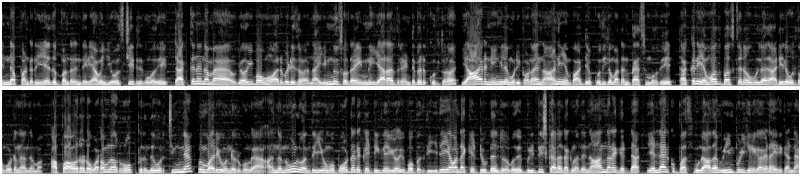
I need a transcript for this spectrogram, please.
என்ன பண்றது ஏது பண்றதுன்னு தெரியாம யோசிச்சுட்டு இருக்கும்போது டக்குன்னு நம்ம யோகி பாபு மறுபடியும் சொல்றேன் நான் இன்னும் சொல்றேன் இன்னும் யாராவது ரெண்டு பேர் குதிக்கணும். யாரு நீங்களே முடிப்போம் நானும் என் பாட்டியை குதிக்க மாட்டேன்னு பேசும்போது டக்குன்னு எம்எஸ் பாஸ்கர் உள்ள அடியில் ஒருத்தன் போட்டு இருந்தமா அப்போ அவரோட உடம்புல ரோப் இருந்து ஒரு சின்ன நூல் மாதிரி ஒன்று இருக்குங்க. அந்த நூல் வந்து இவங்க போட்டோட கட்டிக்கிற யோகி பாபத்துக்கு இதை ஏன்டா கட்டி விட்டேன்னு சொல்லும்போது பிரிட்டிஷ்காரன் டக்குனு வந்து நான் தானே கேட்டேன். எல்லாருக்கும் பசங்க அதான் மீன் பிடிக்கிறதுக்காக நான் இருக்கேன்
